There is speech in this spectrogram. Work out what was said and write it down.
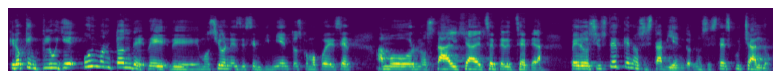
creo que incluye un montón de, de- de emociones, de sentimientos, como puede ser amor, nostalgia, etcétera, etcétera. Pero si usted que nos está viendo, nos está escuchando,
